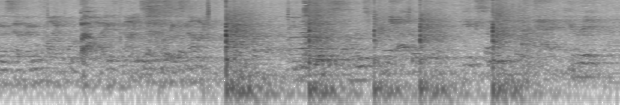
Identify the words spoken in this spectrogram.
The excitement of you're.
